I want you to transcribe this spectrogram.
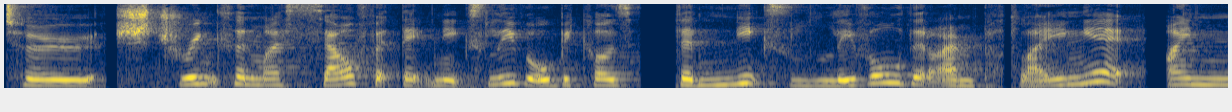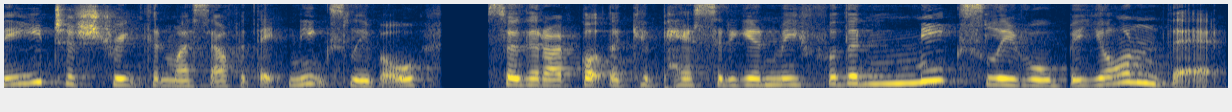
to strengthen myself at that next level because the next level that I'm playing at, I need to strengthen myself at that next level so that I've got the capacity in me for the next level beyond that,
